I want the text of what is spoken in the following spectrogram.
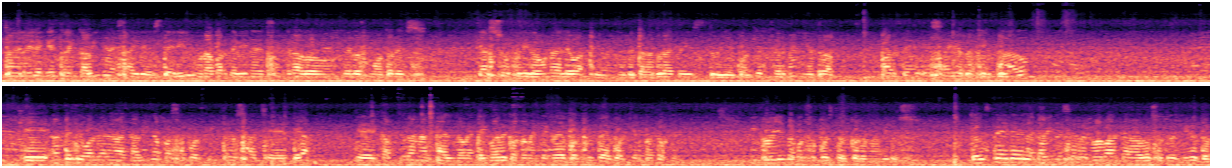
Todo el aire que entra en cabina es aire estéril, una parte viene del sangrado de los motores que ha sufrido una elevación de temperatura que destruye cualquier germen y otra parte es aire recirculado que antes de volver a la cabina pasa por filtros HPA que capturan hasta el 99,99% de cualquier patógeno, incluyendo por supuesto el coronavirus. Todo este aire de la cabina se renueva cada dos o tres minutos,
